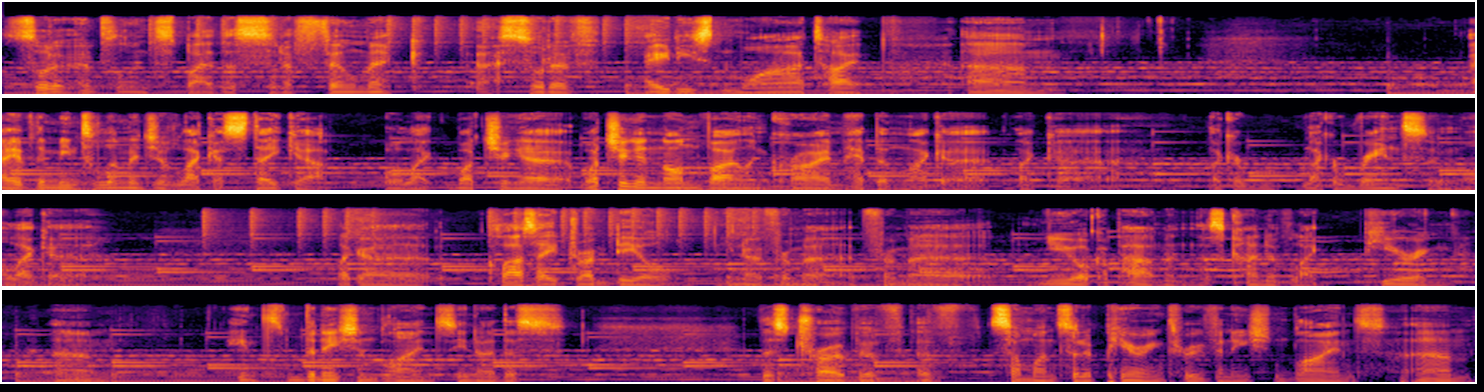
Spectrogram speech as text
sort of influenced by this sort of filmic, uh, sort of 80s noir type. Um, I have the mental image of like a stakeout or like watching a watching a non-violent crime happen, like a like a like a like a ransom or like a like a class A drug deal, you know, from a from a New York apartment. This kind of like peering, um, hence Venetian blinds. You know, this this trope of, of someone sort of peering through Venetian blinds. Um,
